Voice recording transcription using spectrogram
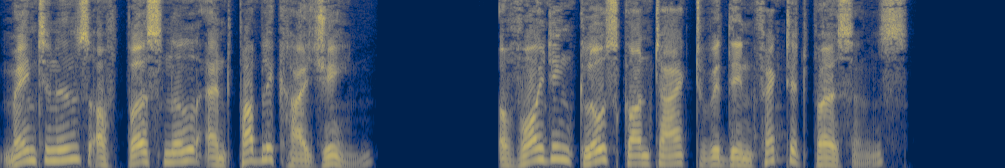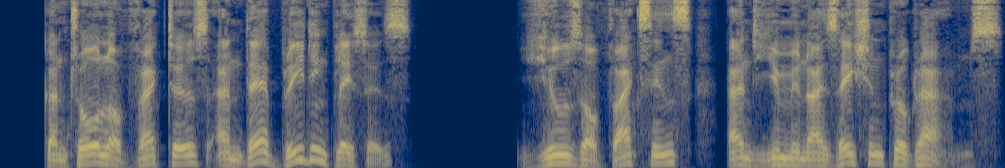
maintenance of personal and public hygiene, avoiding close contact with the infected persons, control of vectors and their breeding places, use of vaccines and immunization programs.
